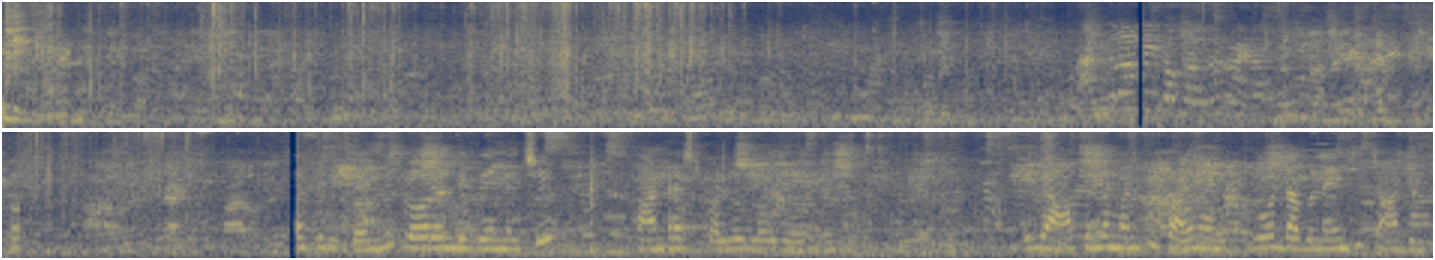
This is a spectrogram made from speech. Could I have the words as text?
ఇది. సిల్క్ అండి ఫ్లోరల్ డిజైన్ వచ్చి కాంట్రాస్ట్ పళ్ళు బ్లౌజ్ వస్తుంది. ఇది ఆఫర్లో మనకి ఫైవ్ హండ్రెడ్ ఫోర్ డబల్ నైన్కి స్టార్టింగ్.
